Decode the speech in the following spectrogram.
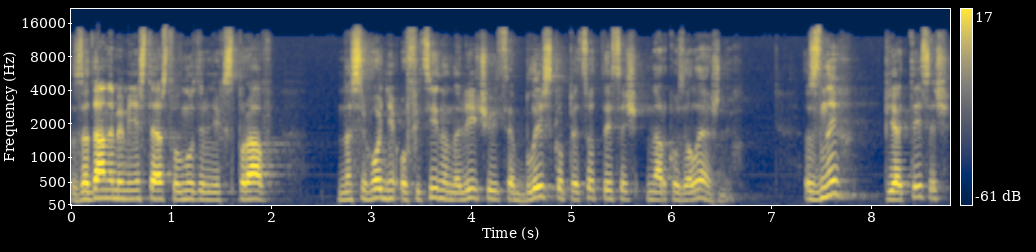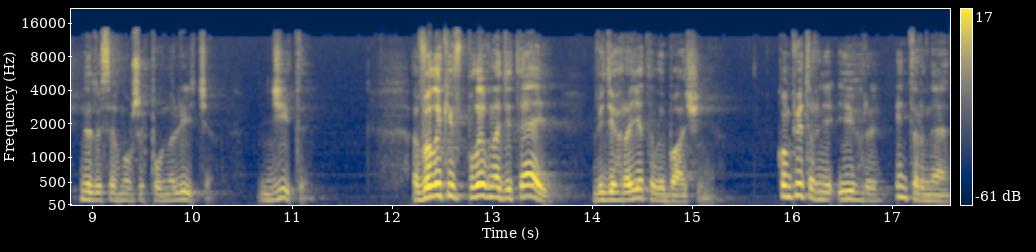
За даними Міністерства внутрішніх справ, на сьогодні офіційно налічується близько 500 тисяч наркозалежних. З них 5 тисяч не досягнувших повноліття діти. Великий вплив на дітей відіграє телебачення, комп'ютерні ігри, інтернет.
